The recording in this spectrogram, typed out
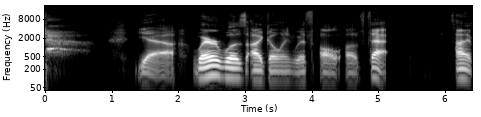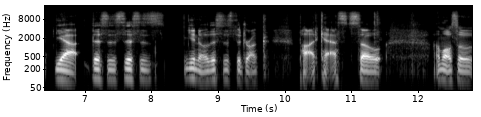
yeah. Where was I going with all of that? I yeah. This is this is you know this is the drunk podcast. So I'm also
